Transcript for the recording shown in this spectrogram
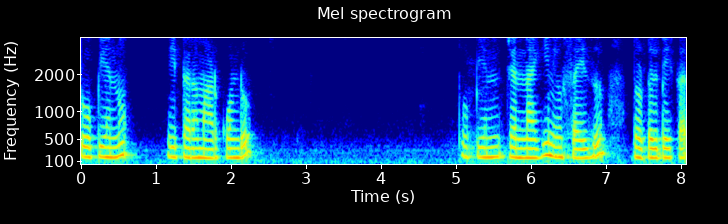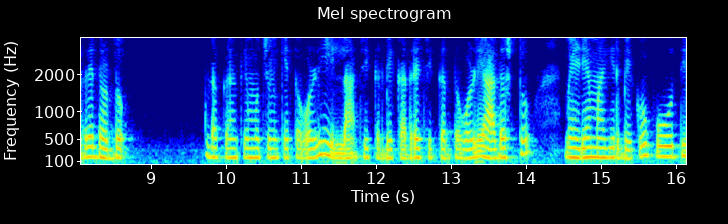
ಟೋಪಿಯನ್ನು ಈ ಥರ ಮಾಡಿಕೊಂಡು ಟೋಪಿಯನ್ನು ಚೆನ್ನಾಗಿ ನೀವು ಸೈಜು ದೊಡ್ಡದು ಬೇಕಾದರೆ ದೊಡ್ಡ. ಡಕ್ಕಣಿಕೆ ಮುಚ್ಚಣಿಕೆ ತೊಗೊಳ್ಳಿ, ಇಲ್ಲ ಚಿಕ್ಕದು ಬೇಕಾದರೆ ಚಿಕ್ಕದು ತೊಗೊಳ್ಳಿ. ಆದಷ್ಟು ಮೀಡಿಯಮ್ ಆಗಿರಬೇಕು. ಪೂರ್ತಿ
